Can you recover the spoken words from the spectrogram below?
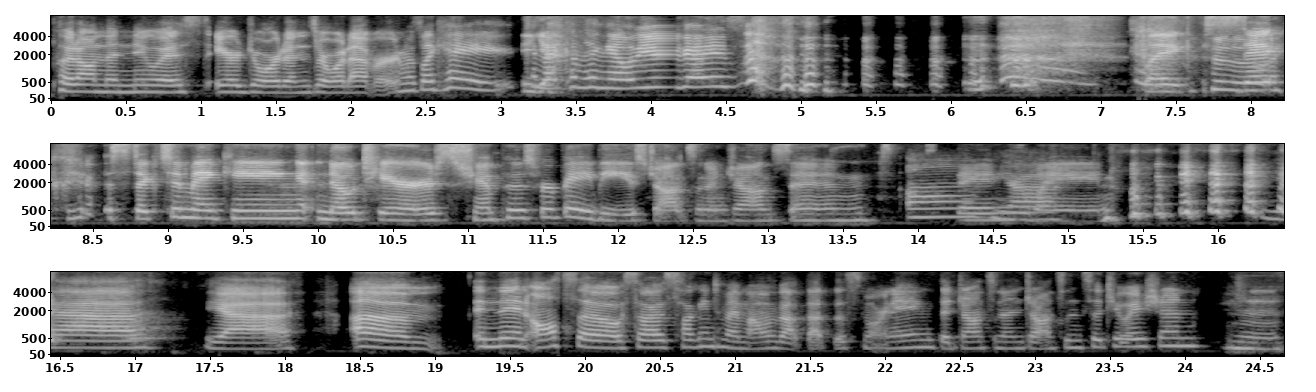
put on the newest Air Jordans or whatever and was like, "Hey, can I Yeah. come hang out with you guys?" like stick stick to making no tears shampoos for babies johnson and johnson Oh, stay in your lane yeah yeah um and then also so i was talking to my mom about that this morning the johnson and johnson situation Mhm.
